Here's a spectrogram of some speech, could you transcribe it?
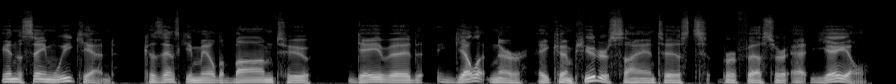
In the same weekend, Kaczynski mailed a bomb to David Geltner, a computer scientist professor at Yale.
